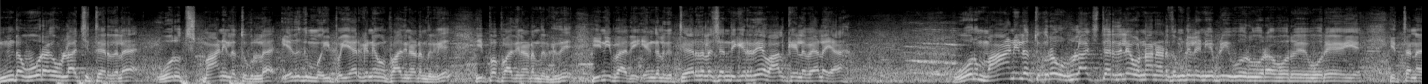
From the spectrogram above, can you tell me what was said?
இந்த ஊரக உள்ளாட்சி தேர்தலை ஒரு மாநிலத்துக்குள்ளே எதுக்கு இப்போ ஏற்கனவே ஒரு பாதி நடந்திருக்கு இப்போ பாதி நடந்திருக்குது இனி பாதி. எங்களுக்கு தேர்தலை சந்திக்கிறதே வாழ்க்கையில் வேலையா? ஒரு மாநிலத்துக்குற உள்ளாட்சி தேர்தலே ஒன்றா நடத்த முடியல நீ எப்படி ஒரு ஒரு ஒரு ஒரே இத்தனை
